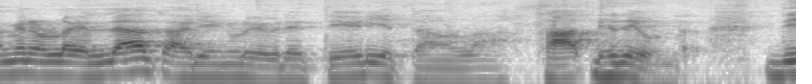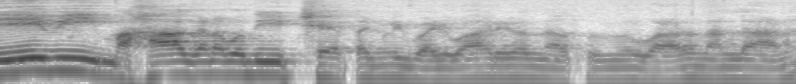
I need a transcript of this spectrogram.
അങ്ങനെയുള്ള എല്ലാ കാര്യങ്ങളും ഇവരെ തേടിയെത്താനുള്ള സാധ്യതയുണ്ട്. ദേവി മഹാഗണപതി ക്ഷേത്രങ്ങളിൽ വഴിപാടുകൾ നടത്തുന്നത് വളരെ നല്ലതാണ്.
